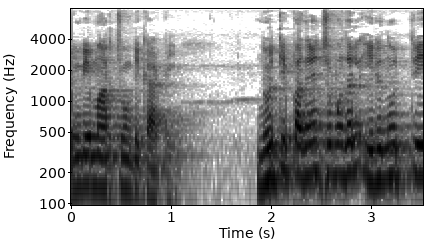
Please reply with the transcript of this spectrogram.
എം പിമാർ ചൂണ്ടിക്കാട്ടി. നൂറ്റി പതിനഞ്ച് മുതൽ ഇരുന്നൂറ്റി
